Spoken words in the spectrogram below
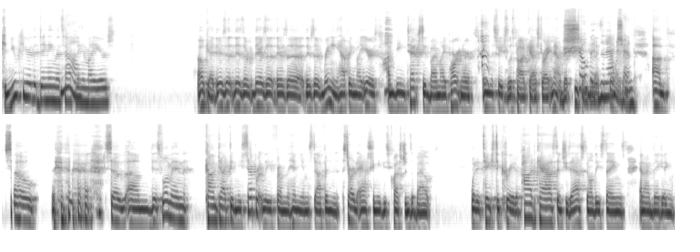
can you hear the dinging that's No. happening in my ears? Okay, there's a there's a there's a there's a there's a ringing happening in my ears. I'm being texted by my partner in the Speechless podcast right now. But Showbiz in Don't worry about it. action. Um, so, so um, this woman contacted me separately from the HIMYM stuff and started asking me these questions about what it takes to create a podcast. And she's asking all these things, and I'm thinking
